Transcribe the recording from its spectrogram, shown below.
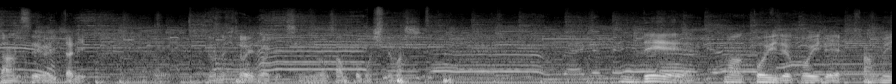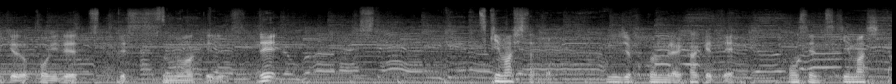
男性がいたりいろんな人がいるわけですよ。犬の散歩もしてますし。でまあ漕いで漕いで寒いけど漕いでっつって進むわけです。で着きましたと。20分ぐらいかけて温泉着きました。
